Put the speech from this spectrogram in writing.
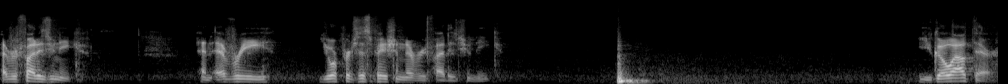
Every fight is unique. And every, your participation in every fight is unique. You go out there,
